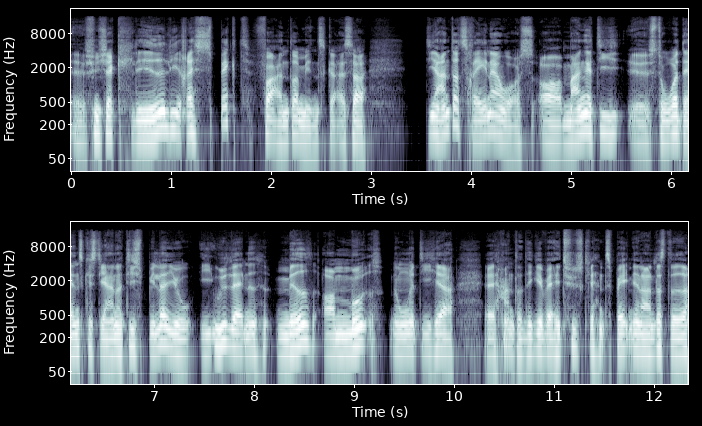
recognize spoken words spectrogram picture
øh, synes jeg, klædelig respekt for andre mennesker. Altså, de andre træner jo også, og mange af de øh, store danske stjerner, de spiller jo i udlandet med og mod nogle af de her øh, andre, det kan være i Tyskland, Spanien og andre steder.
